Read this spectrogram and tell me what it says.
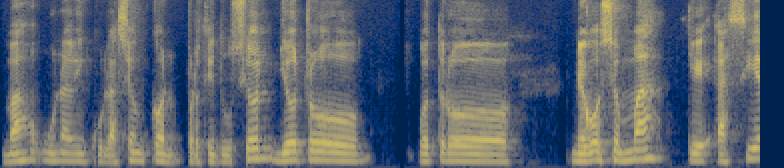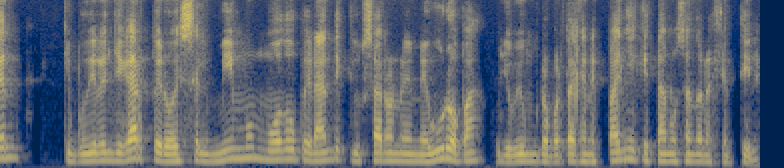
más una vinculación con prostitución y otro, otro negocios más que hacían que pudieran llegar, pero es el mismo modo operandi que usaron en Europa. Yo vi un reportaje en España y que están usando en Argentina.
